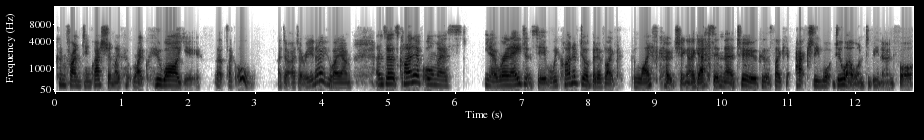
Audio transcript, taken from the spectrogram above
confronting question like like who are you? That's like oh I don't I don't really know who I am. And so it's kind of almost you know, we're an agency, but we kind of do a bit of like life coaching, I guess, in there too, because it's like, actually, what do I want to be known for?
